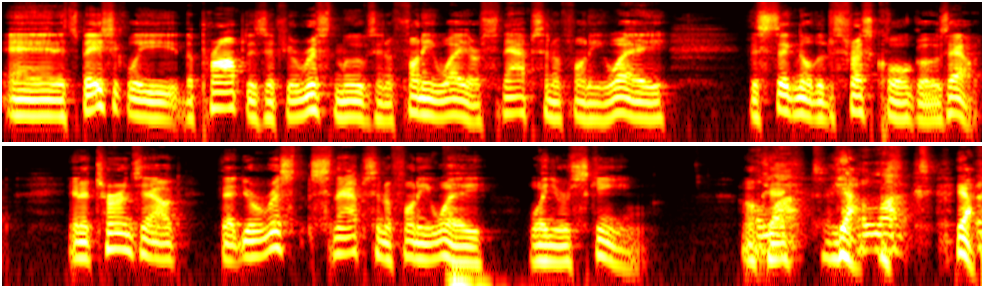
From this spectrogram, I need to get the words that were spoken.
And it's basically the prompt is if your wrist moves in a funny way or snaps in a funny way, the signal, the distress call goes out. And it turns out that your wrist snaps in a funny way when you're skiing. Okay. A lot. Yeah. A lot. yeah.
